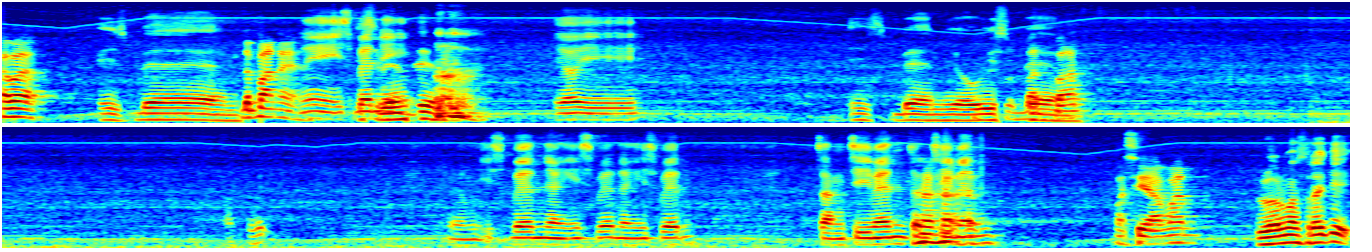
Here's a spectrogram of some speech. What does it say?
Apa? Band. Depannya? Nih isband nih. Yoi. Band, yo Lebat banget. Yang isband, yang isband, yang isband. Cangci men, cangci men. Masih aman. Duluan Mas Reki.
